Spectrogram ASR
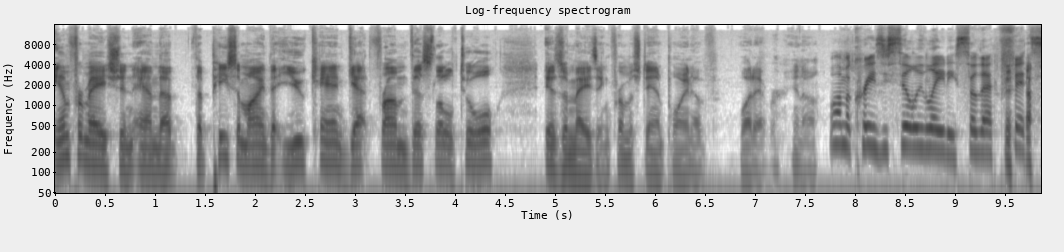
information and the the peace of mind that you can get from this little tool is amazing from a standpoint of whatever you know Well, I'm a crazy, silly lady, so that fits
